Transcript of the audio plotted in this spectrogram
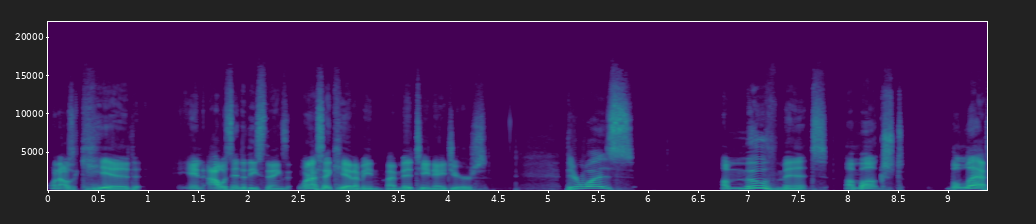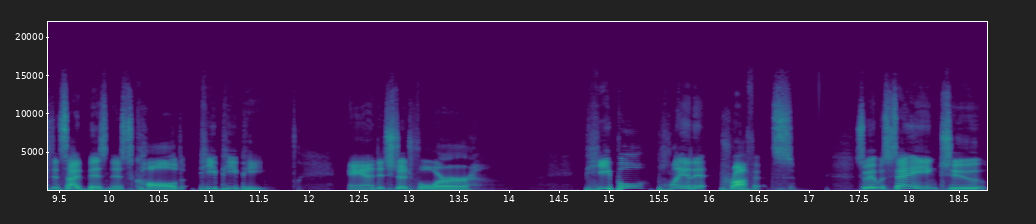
when i was a kid and i was into these things. When i say kid i mean my mid teenage years. There was a movement amongst the left inside business called ppp and it stood for people planet profits so it was saying to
